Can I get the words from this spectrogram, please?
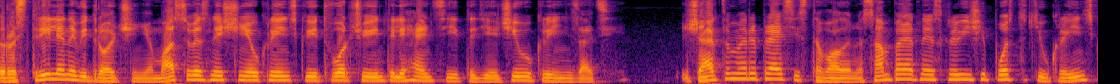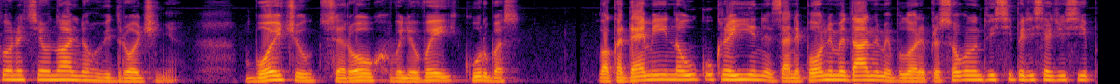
Розстріляне відродження, масове знищення української творчої інтелігенції та діячів українізації. Жертвами репресій ставали насамперед найяскравіші постаті українського національного відродження Бойчук, Церов, Хвильовий, Курбас. В Академії наук України за неповними даними було репресовано 250 осіб,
